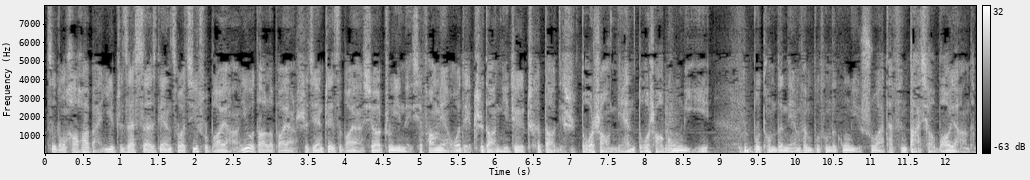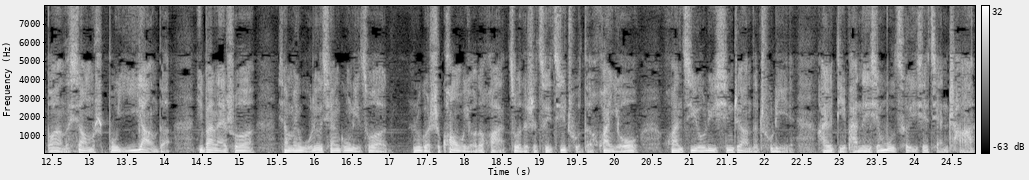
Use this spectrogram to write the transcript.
自动豪华版一直在 4S 店做基础保养，又到了保养时间，这次保养需要注意哪些方面？我得知道你这个车到底是多少年、多少公里，不同的年份、不同的公里数啊，它分大小保养，它保养的项目是不一样的。一般来说，像每五六千公里做，如果是矿物油的话，做的是最基础的换油。换机油滤芯这样的处理，还有底盘的一些目测、一些检查。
